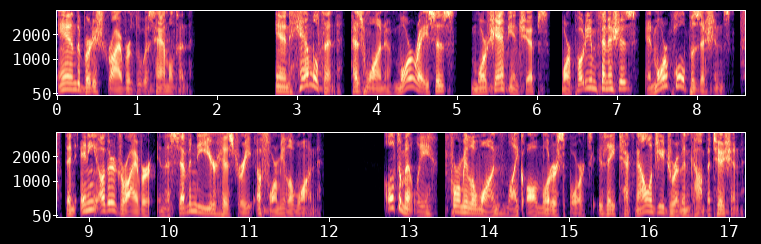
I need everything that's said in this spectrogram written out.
and the British driver Lewis Hamilton. And Hamilton has won more races, more championships, more podium finishes, and more pole positions than any other driver in the 70 year history of Formula One. Ultimately, Formula One, like all motorsports, is a technology driven competition.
